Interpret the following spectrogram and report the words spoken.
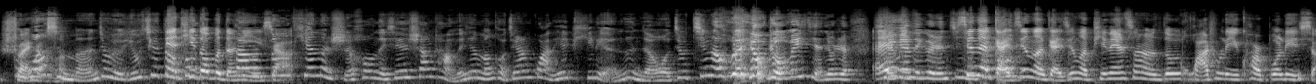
摔光是。门，就是尤其是电梯都不等你一下冬天的时候，那些商场那些门口经常挂那些皮帘子，你知道吗？我就经常会有种危险，就是前面那个人进去哎现在改进了，改进了，皮帘上都划出了一块玻璃小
